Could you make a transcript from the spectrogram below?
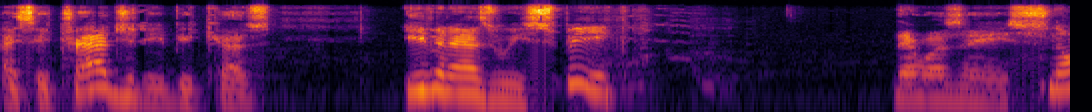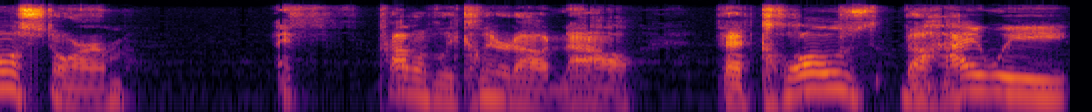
I say tragedy because even as we speak, there was a snowstorm. Probably cleared out now, that closed the highway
